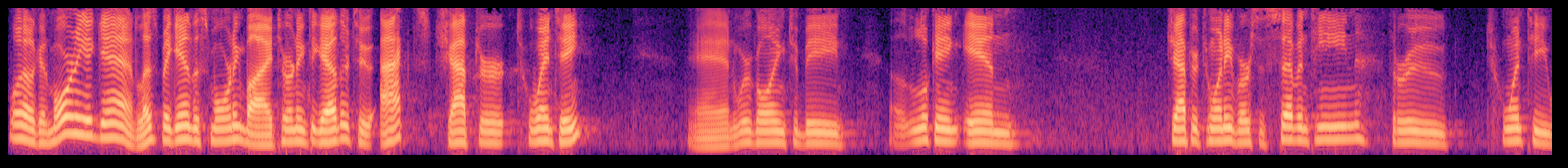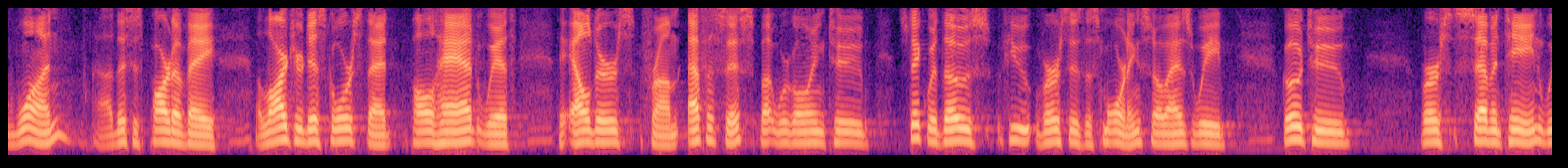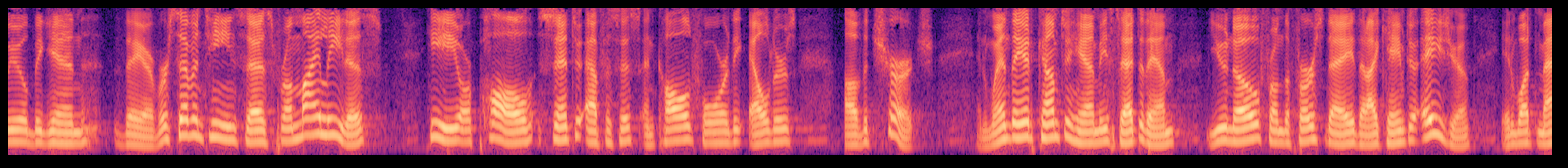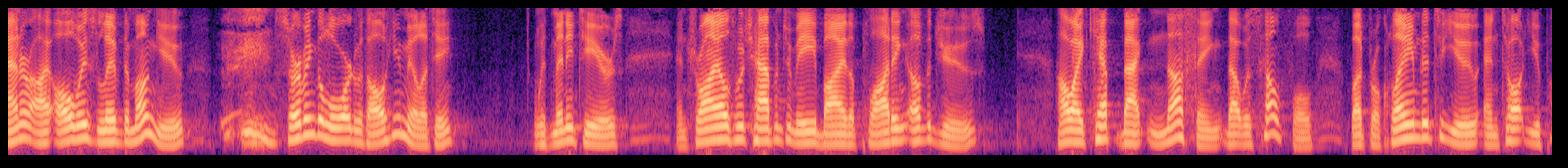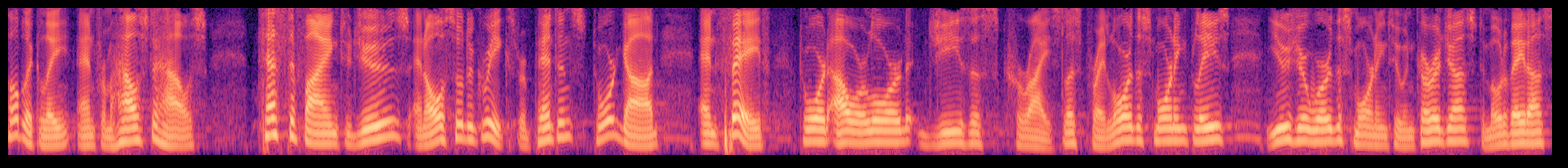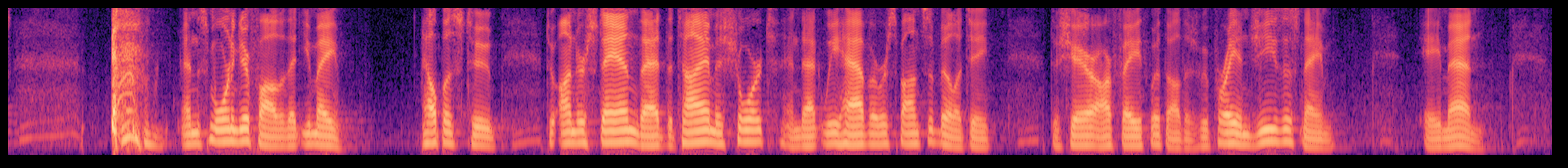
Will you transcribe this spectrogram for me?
Well, good morning again. Let's begin this morning by turning together to Acts chapter 20. And we're going to be uh, looking in chapter 20, verses 17 through 21. Uh, this is part of a, a larger discourse that Paul had with the elders from Ephesus, but we're going to stick with those few verses this morning. So as we go to verse 17. We'll begin there. Verse 17 says, From Miletus, he or Paul sent to Ephesus and called for the elders of the church. And when they had come to him, he said to them, You know from the first day that I came to Asia, in what manner I always lived among you, serving the Lord with all humility, with many tears, and trials which happened to me by the plotting of the Jews, how I kept back nothing that was helpful but proclaimed it to you and taught you publicly and from house to house, testifying to Jews and also to Greeks repentance toward God and faith toward our Lord Jesus Christ. Let's pray. Lord, this morning, please use your word this morning to encourage us, to motivate us. and this morning, dear Father, that you may help us to, to understand that the time is short and that we have a responsibility to share our faith with others. We pray in Jesus' name. Amen.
